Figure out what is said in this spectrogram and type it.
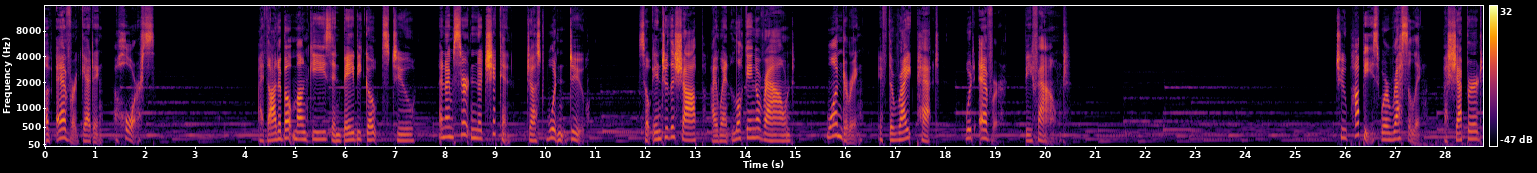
of ever getting a horse. I thought about monkeys and baby goats too, and I'm certain a chicken just wouldn't do. So into the shop I went looking around, wondering if the right pet would ever be found. Two puppies were wrestling, a shepherd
